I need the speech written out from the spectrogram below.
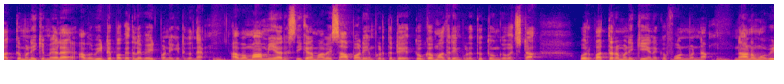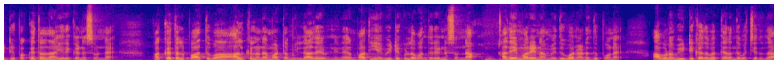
பத்து மணிக்கு மேலே அவள் வீட்டு பக்கத்தில் வெயிட் பண்ணிக்கிட்டு இருந்தேன். அவள் மாமியார் சீக்கிரமாகவே சாப்பாடையும் கொடுத்துட்டு தூக்க மாத்திரையும் கொடுத்து தூங்க வச்சிட்டா. ஒரு பத்தரை மணிக்கு எனக்கு ஃபோன் பண்ணான் நானும் உன் வீட்டு பக்கத்தில் தான் இருக்கேன்னு சொன்னேன். பக்கத்தில் பார்த்து வா ஆட்கள் நடமாட்டம் இல்லாத நேரம் பார்த்து என் வீட்டுக்குள்ளே வந்துடுன்னு சொன்னான் அதே மாதிரி நான் மெதுவாக நடந்து போனேன். அவளும் வீட்டு கதவை திறந்து வச்சுருந்தா.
